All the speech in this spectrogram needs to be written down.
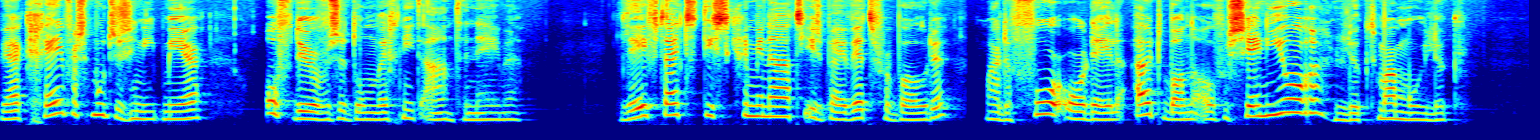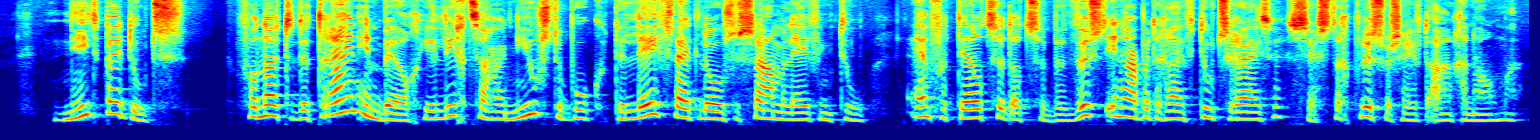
Werkgevers moeten ze niet meer of durven ze domweg niet aan te nemen. Leeftijdsdiscriminatie is bij wet verboden, maar de vooroordelen uitbannen over senioren lukt maar moeilijk. Niet bij Doets. Vanuit de trein in België ligt ze haar nieuwste boek De leeftijdloze samenleving toe en vertelt ze dat ze bewust in haar bedrijf Doetsreizen 60-plussers heeft aangenomen.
